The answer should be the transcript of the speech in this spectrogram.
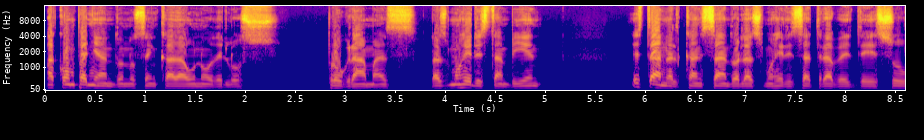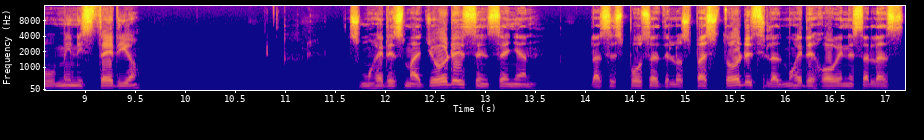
acompañándonos en cada uno de los programas. Las mujeres también están alcanzando a las mujeres a través de su ministerio. Las mujeres mayores enseñan las esposas de los pastores y las mujeres jóvenes a las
